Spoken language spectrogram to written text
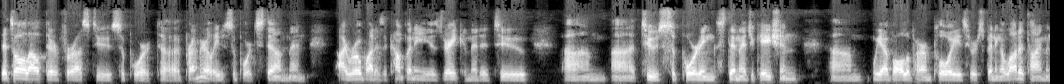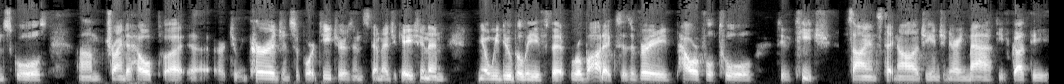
That's all out there for us to support, uh, primarily to support STEM. And iRobot as a company is very committed to um, uh, to supporting STEM education. Um, we have all of our employees who are spending a lot of time in schools um, trying to help uh, or to encourage and support teachers in STEM education. And you know, we do believe that robotics is a very powerful tool to teach science, technology, engineering, math. You've got the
